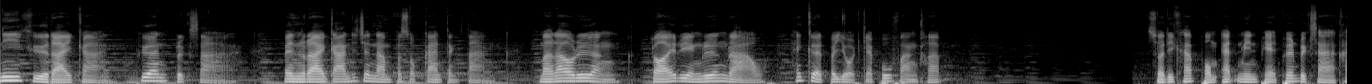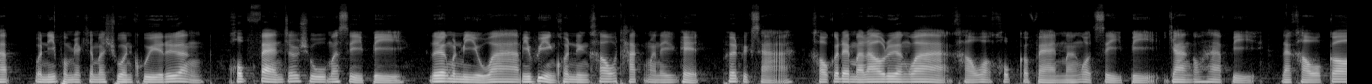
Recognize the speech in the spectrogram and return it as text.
นี่คือรายการเพื่อนปรึกษา เป็นรายการที่จะนำประสบการณ์ต่างๆ มาเล่าเรื่องร้อยเรียงเรื่องราว ให้เกิดประโยชน์แก่ผู้ฟังครับ สวัสดีครับ ผมแอดมินเพจเพื่อนปรึกษาครับ วันนี้ผมอยากจะมาชวนคุยเรื่องคบแฟนเจ้าชู้มา 4 ปี เรื่องมันมีอยู่ว่ามีผู้หญิงคนหนึ่งเข้าทักมาในเพจเพื่อนปรึกษา เขาก็ได้มาเล่าเรื่องว่าเขาอะคบกับแฟนมาทั้งหมด4 ปี ย่างเข้า5ปี และเขาก็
